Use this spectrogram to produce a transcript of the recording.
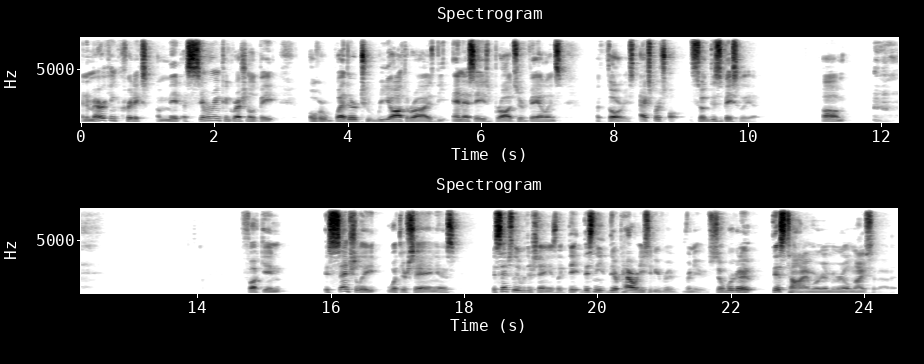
and American critics amid a simmering congressional debate over whether to reauthorize the NSA's broad surveillance authorities. Experts, so this is basically it. Um, fucking, essentially, what they're saying is, essentially, what they're saying is like they this need their power needs to be re- renewed. So we're gonna this time we're gonna be real nice about it.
